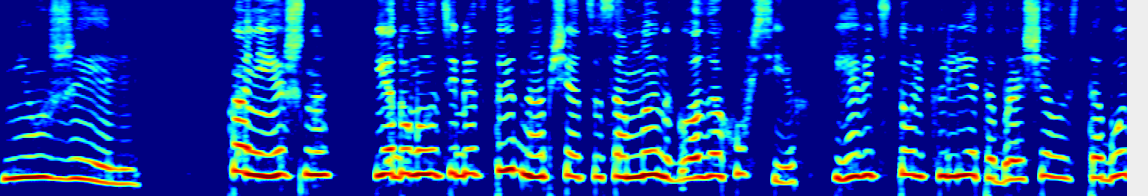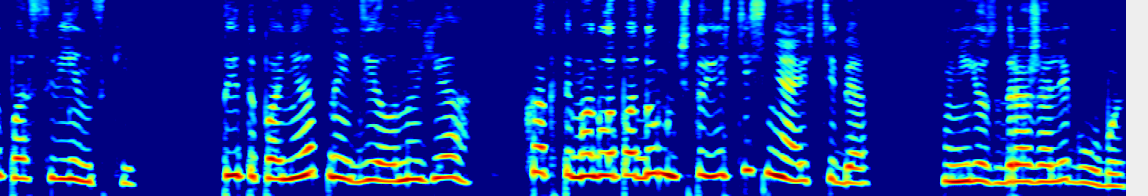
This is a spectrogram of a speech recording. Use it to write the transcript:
Неужели? Конечно. Я думала, тебе стыдно общаться со мной на глазах у всех. Я ведь столько лет обращалась с тобой по-свински. Ты-то понятное дело, но я... Как ты могла подумать, что я стесняюсь тебя?» У нее задрожали губы.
